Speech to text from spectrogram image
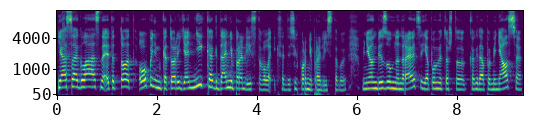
Я согласна, это тот опенинг, который я никогда не пролистывала, и, кстати, до сих пор не пролистываю. Мне он безумно нравится, я помню то, что когда поменялся,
